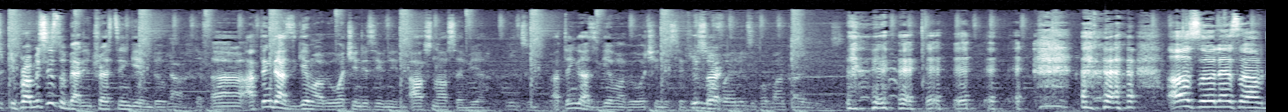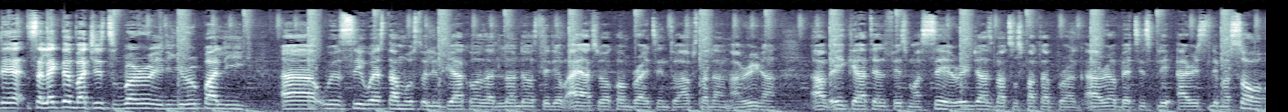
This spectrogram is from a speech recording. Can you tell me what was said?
It, promises to be an interesting game though. Definitely. Uh, I think that's the game I'll be watching this evening. Arsenal Sevilla. Me too. I think that's the game I'll be watching this evening. Sorry. for anything for also, let's have the selected matches tomorrow in the Europa League. Uh, we'll see West Ham host Olympiacos at London Stadium. Ajax welcome Brighton to Amsterdam Arena. Um, AEK Athens face Marseille. Rangers battle Sparta Prague. Uh, Real Betis play Aris Limassol.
